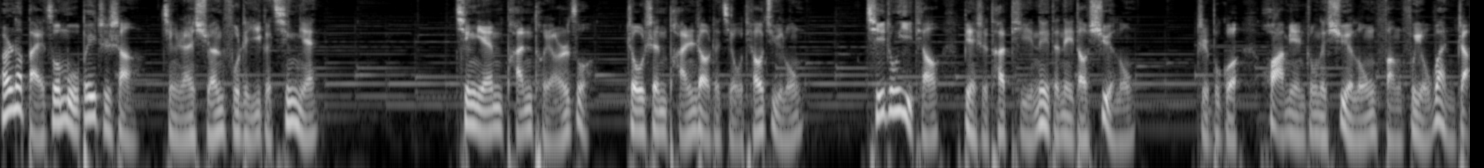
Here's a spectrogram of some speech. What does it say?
而那百座墓碑之上，竟然悬浮着一个青年。青年盘腿而坐，周身盘绕着九条巨龙，其中一条便是他体内的那道血龙。只不过画面中的血龙仿佛有万丈，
